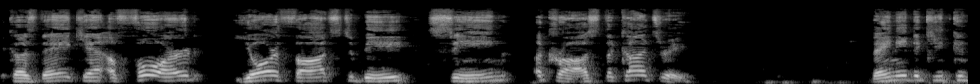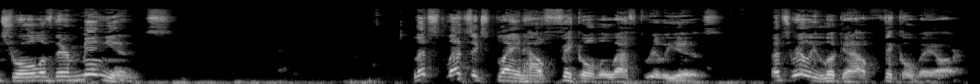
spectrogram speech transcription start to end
Because they can't afford your thoughts to be seen across the country. They need to keep control of their minions. Let's let's explain how fickle the left really is. Let's really look at how fickle they are.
